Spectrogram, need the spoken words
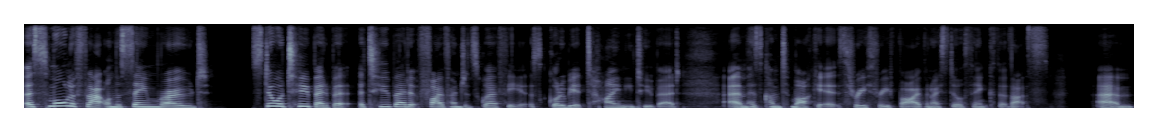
a smaller flat on the same road, still a two bed, but a two bed at 500 square feet, it's got to be a tiny two bed, um, has come to market at 335. And I still think that that's um,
